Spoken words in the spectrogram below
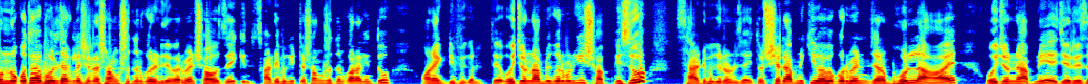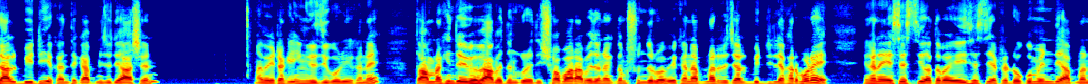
অন্য কোথাও ভুল থাকলে সেটা সংশোধন করে নিতে পারবেন সহজেই, কিন্তু সার্টিফিকেটটা সংশোধন করা কিন্তু অনেক ডিফিকাল্ট তো ওই জন্য আপনি করবেন কি সব কিছু সার্টিফিকেট অনুযায়ী। তো সেটা আপনি কীভাবে করবেন? যারা ভুল না হয়, ওই জন্য আপনি এই যে রেজাল্ট বিডি এখান থেকে আপনি যদি আসেন আমি এটাকে ইংরেজি করি এখানে। তো আমরা কিন্তু এইভাবে আবেদন করে দিই। সবার আবেদন একদম সুন্দরভাবে। এখানে আপনার রেজাল্ট বিডি লেখার পরে এখানে এসএসসি অথবা এইচএসসি একটা ডকুমেন্ট দিয়ে আপনার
